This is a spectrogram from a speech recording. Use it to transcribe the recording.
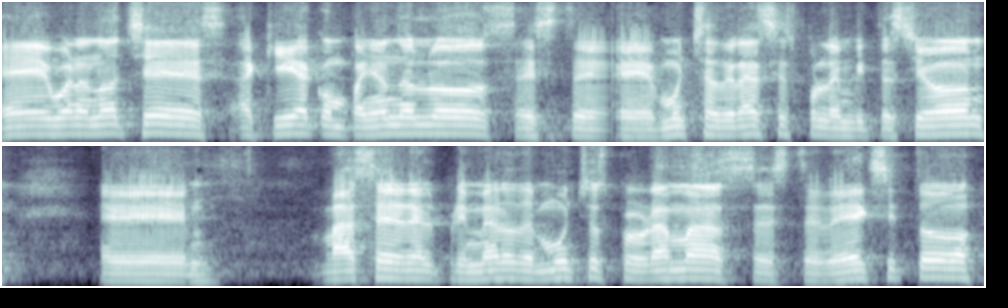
Eh, buenas noches, aquí acompañándolos. Este, muchas gracias por la invitación. Eh, va a ser el primero de muchos programas este, de éxito.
